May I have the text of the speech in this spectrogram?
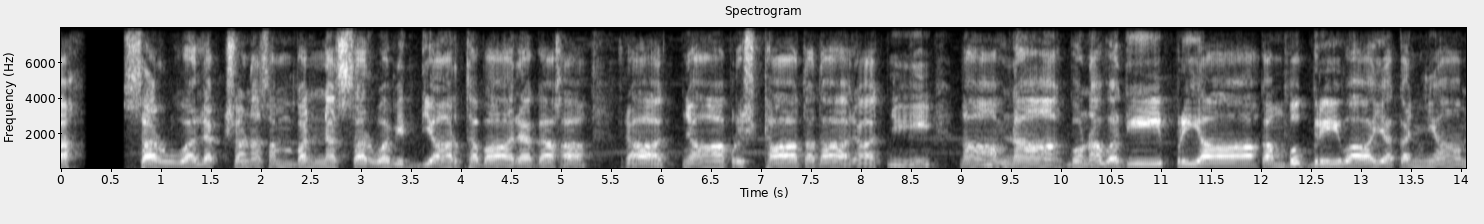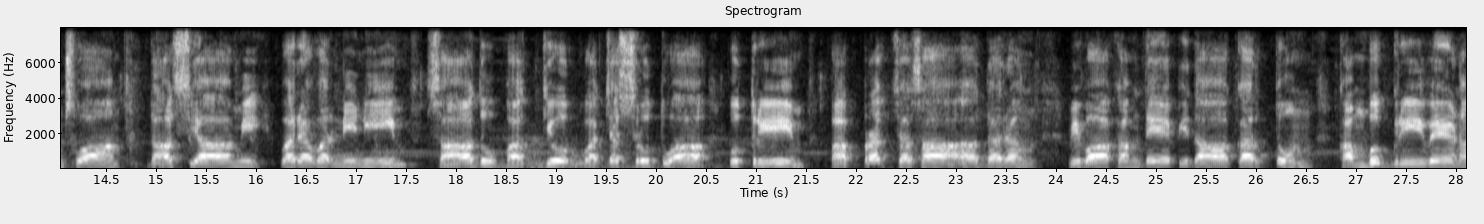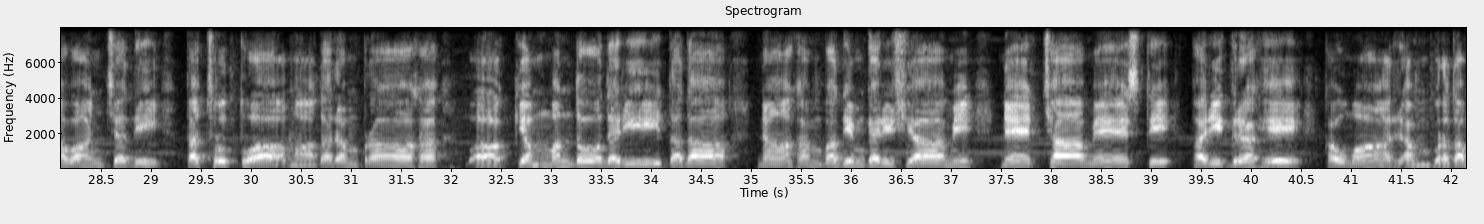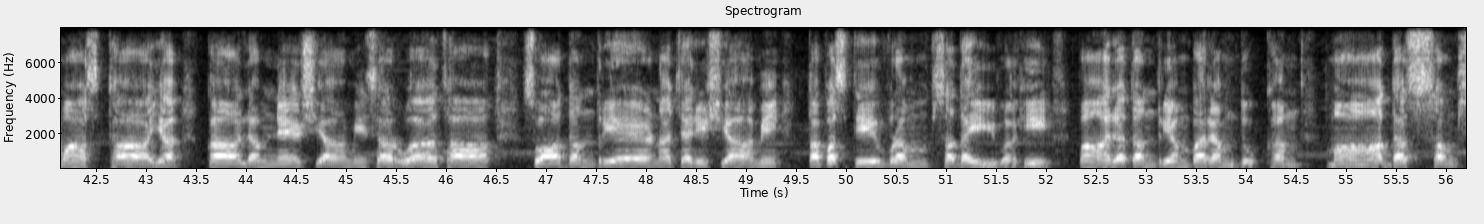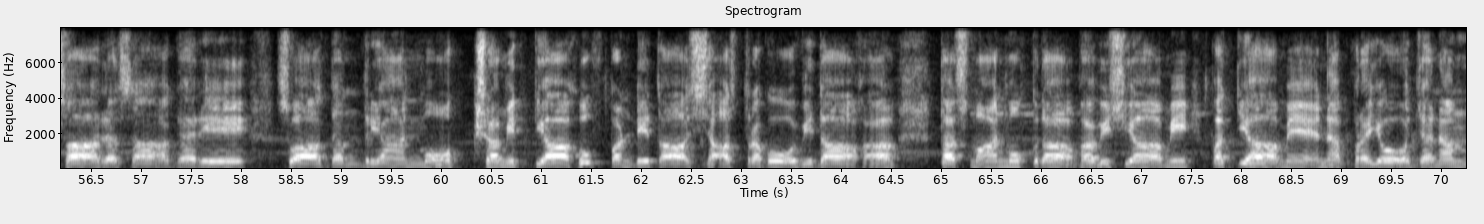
सर्वलक्षणसम्पन्नः सर्वविद्यार्थपारगः। राज्ञा पृष्ठा तदा राज्ञी नाम्ना गुणवती प्रिया। कम्बुग्रीवाय कन्यां स्वां दास्यामि वरवर्णिनीं। साधुपत्युर्वच श्रुत्वा पुत्रीं पप्रच्छसादरम् विवाहं ते पिता कर्तुं कम्बुग्रीवेण वाञ्छति तच्छ्रुत्वा मातरं प्राह वाक्यं मन्दोदरी तदा नाहं पदिं करिष्यामि नेच्छामेऽस्ति परिग्रहे कौमारं व्रतमास्थाय कालं नेष्यामि सर्वथा स्वातन्त्र्येण चरिष्यामि तपस्तीव्रं सदैव हि पारतन्त्र्यं परं दुःखं मादः संसारसागरे स्वातन्त्र्यान्मोक्षमित्याहुः पण्डिताः शास्त्रकोविदाः तस्मान्मुक्ता भविष्यामि पत्या मे न प्रयोजनं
